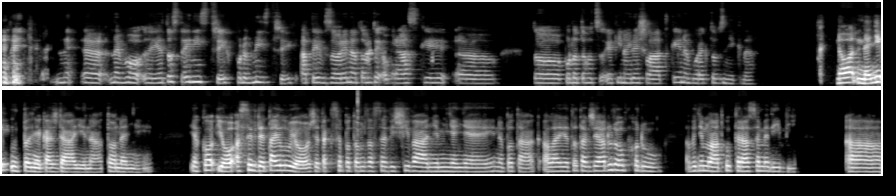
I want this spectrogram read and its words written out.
Ne, ne, eh, nebo je to stejný střih, podobný střih a ty vzory na tom, ty obrázky, eh, to podle toho, co, jaký najdeš látky, nebo jak to vznikne? No, není úplně každá jiná, to není. Jako jo, asi v detailu jo, že tak se potom zase vyšívání měněj nebo tak, ale je to tak, že já jdu do obchodu a vidím látku, která se mi líbí. A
